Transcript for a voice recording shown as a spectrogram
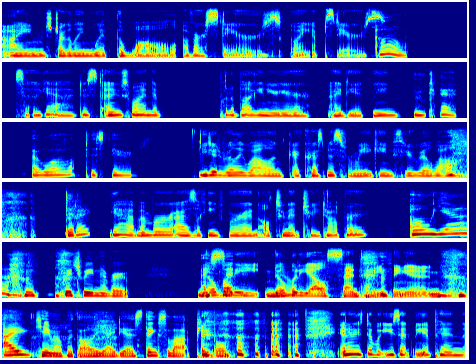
I'm struggling with the wall of our stairs going upstairs. Oh, So yeah, just I just wanted to put a bug in your ear, idea queen. okay. A wall up the stairs. You did really well in, at Christmas for me. You came through real well. Did I? yeah, remember I was looking for an alternate tree topper. Oh yeah, which we never. I sent- Nobody nobody else sent anything in. I came up with all the ideas. Thanks a lot, people. Anyways, no, but you sent me a pin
